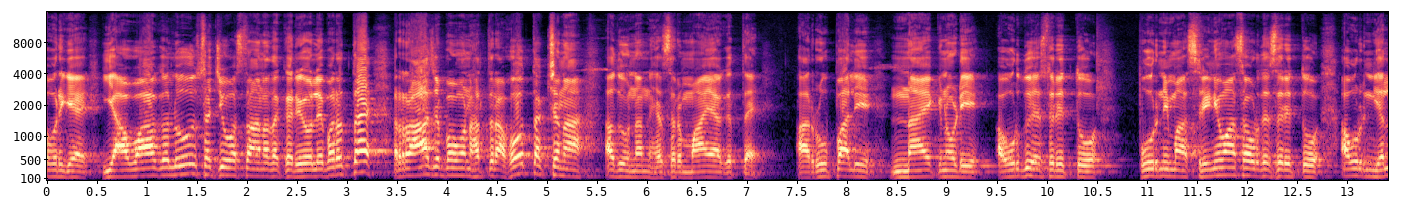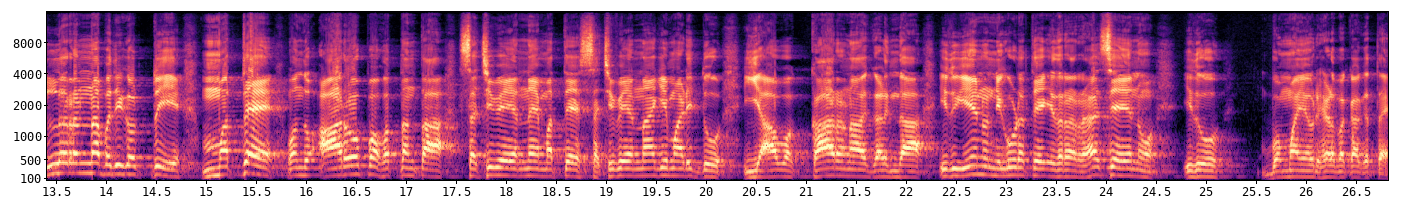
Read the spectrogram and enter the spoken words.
ಅವರಿಗೆ ಯಾವಾಗಲೂ ಸಚಿವ ಸ್ಥಾನದ ಕರೆಯೋಲೆ ಬರುತ್ತೆ. ರಾಜಭವನ್ ಹತ್ತಿರ ಹೋದ ತಕ್ಷಣ ಅದು ನನ್ನ ಹೆಸರು ಮಾಯ ಆಗುತ್ತೆ ಆ ರೂಪಾಲಿ ನಾಯಕ್ ನೋಡಿ ಅವ್ರದ್ದು ಹೆಸರಿತ್ತು, ಪೂರ್ಣಿಮಾ ಶ್ರೀನಿವಾಸ್ ಅವ್ರದ್ದು ಹೆಸರಿತ್ತು ಅವ್ರನ್ನೆಲ್ಲರನ್ನ ಬದಿಗೊತ್ತಿ ಮತ್ತೆ ಒಂದು ಆರೋಪ ಹೊತ್ತಂಥ ಸಚಿವೆಯನ್ನೇ ಮತ್ತೆ ಸಚಿವೆಯನ್ನಾಗಿ ಮಾಡಿದ್ದು. ಯಾವ ಕಾರಣಗಳಿಂದ? ಇದು ಏನು ನಿಗೂಢತೆ? ಇದರ ರಹಸ್ಯ ಏನು? ಇದು ಬೊಮ್ಮಾಯಿಯವರು ಹೇಳಬೇಕಾಗತ್ತೆ.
